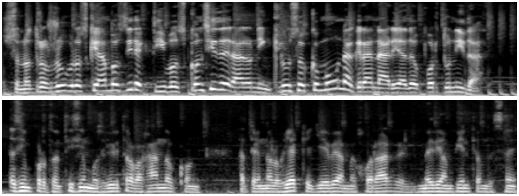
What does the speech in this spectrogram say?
son otros rubros que ambos directivos consideraron incluso como una gran área de oportunidad. Es importantísimo seguir trabajando con la tecnología que lleve a mejorar el medio ambiente donde se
